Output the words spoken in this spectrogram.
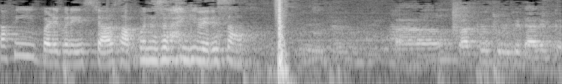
काफ़ी बड़े बड़े स्टार्स आपको नज़र आएँगे मेरे साथ। बात करें फ़िल्म के डायरेक्टर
